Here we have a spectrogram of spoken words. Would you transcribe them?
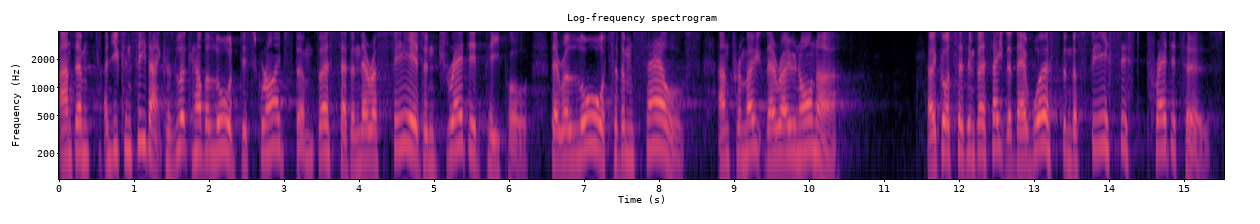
And, um, and you can see that because look how the Lord describes them. Verse 7 they're a feared and dreaded people, they're a law to themselves and promote their own honor. Uh, God says in verse 8 that they're worse than the fiercest predators,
